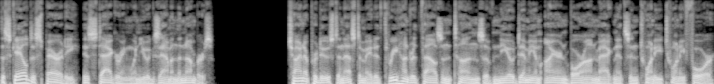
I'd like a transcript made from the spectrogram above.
The scale disparity is staggering when you examine the numbers. China produced an estimated 300,000 tons of neodymium iron boron magnets in 2024,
